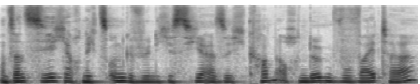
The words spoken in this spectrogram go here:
Und sonst sehe ich auch nichts Ungewöhnliches hier. Also ich komme auch nirgendwo weiter.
